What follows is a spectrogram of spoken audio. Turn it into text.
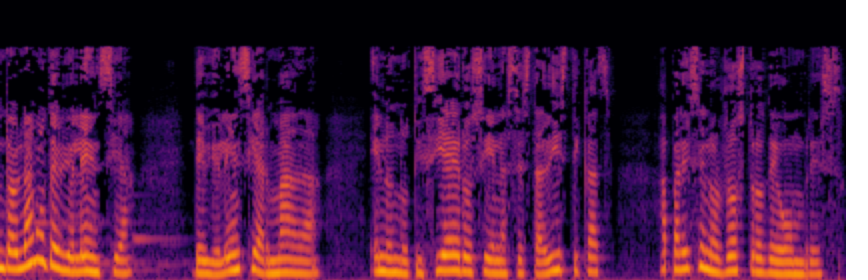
Cuando hablamos de violencia, de violencia armada, en los noticieros y en las estadísticas, aparecen los rostros de hombres,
